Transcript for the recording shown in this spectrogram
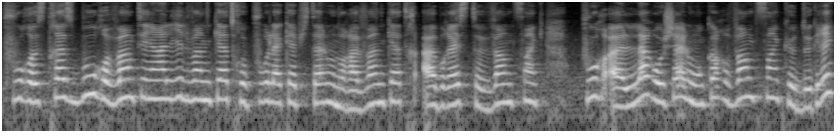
pour Strasbourg, 21 à Lille, 24 pour la capitale. On aura 24 à Brest, 25 pour euh, La Rochelle ou encore 25 degrés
